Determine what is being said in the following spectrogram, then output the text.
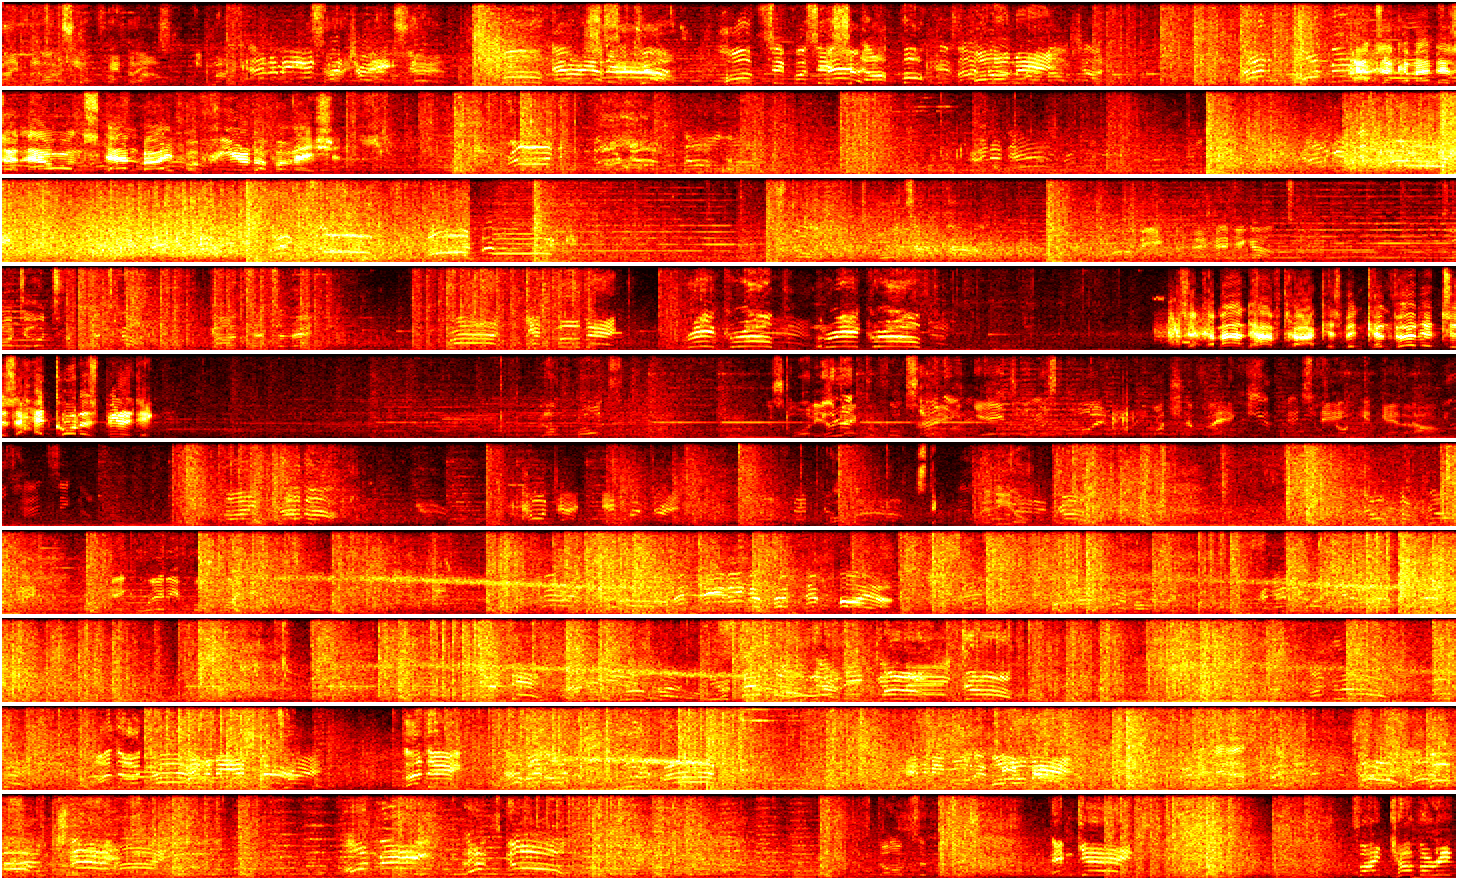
Rifle not stop for friends. We must... Enemy infantry! Move! Area secure! Hold the position! Follow me! Panzer commanders are now on standby for field operations. Back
